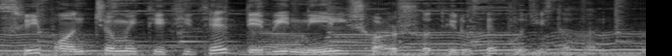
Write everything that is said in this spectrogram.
শ্রী পঞ্চমী তিথিতে দেবী নীল সরস্বতী রূপে পূজিত হন।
